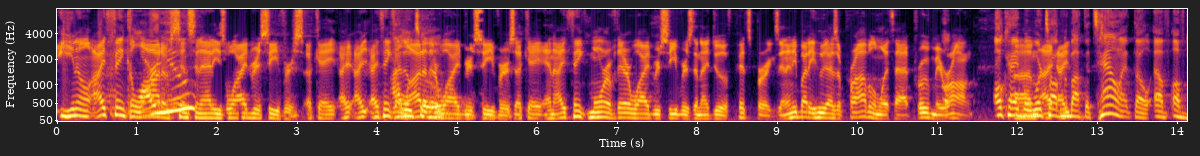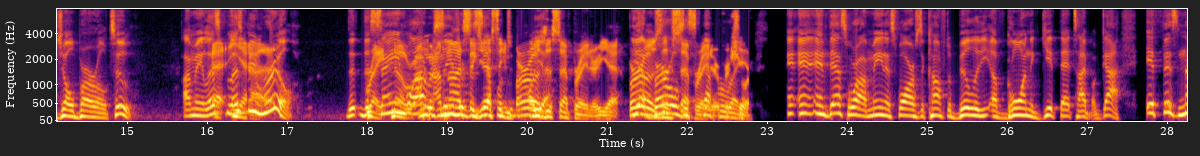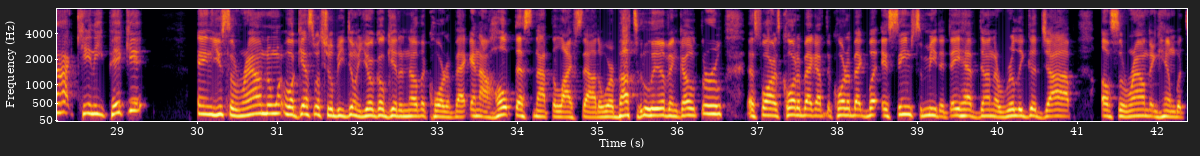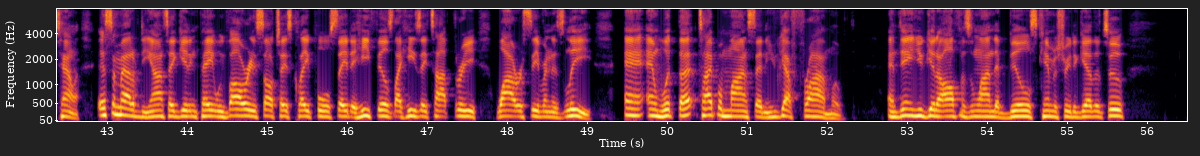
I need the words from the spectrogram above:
you know, I think a lot of Cincinnati's wide receivers. Okay, I, I, I think a lot of their wide receivers. Okay, and I think more of their wide receivers than I do of Pittsburgh's. And anybody who has a problem with that, prove me oh, wrong. Okay, but um, we're talking about the talent though of, of Joe Burrow too. I mean, let's uh, let's yeah. be real. The, the right. same no, wide I'm, receivers. I'm not suggesting Burrow's oh, yeah. the separator. Yeah, Burrow's, yeah, Burrow's the separator, separator, for sure. And, and, and, that's where I mean, as far as the comfortability of going to get that type of guy. If it's not Kenny Pickett, and you surround them well, guess what you'll be doing? You'll go get another quarterback. And I hope that's not the lifestyle that we're about to live and go through as far as quarterback after quarterback. But it seems to me that they have done a really good job of surrounding him with talent. It's a matter of Diontae getting paid. We've already saw Chase Claypool say that he feels like he's a top three wide receiver in his league. And, and with that type of mindset, and you got Freiermuth, and then you get an offensive line that builds chemistry together too.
